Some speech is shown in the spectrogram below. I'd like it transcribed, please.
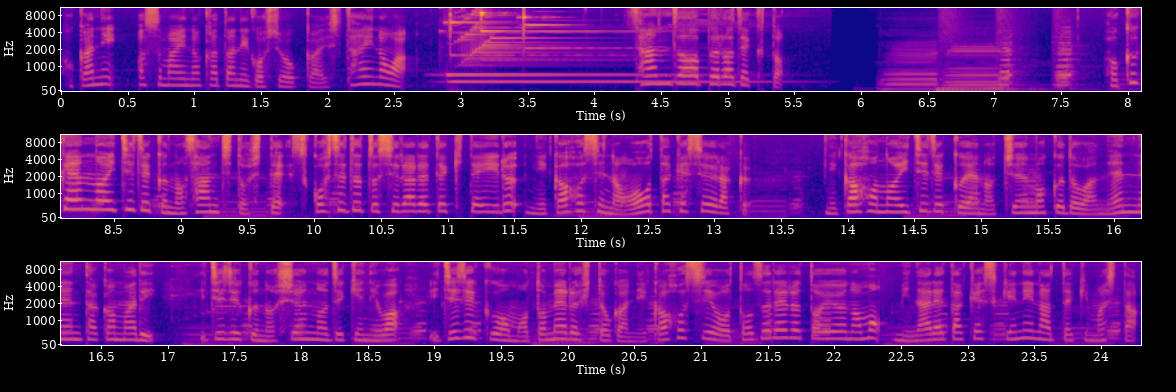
他にお住まいの方にご紹介したいのは三蔵プロジェクト北限のイチジクの産地として少しずつ知られてきているニカホ市の大竹集落ニカホのイチジクへの注目度は年々高まりイチジクの旬の時期にはイチジクを求める人がニカホ市を訪れるというのも見慣れた景色になってきました。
